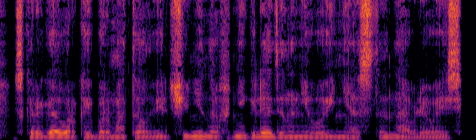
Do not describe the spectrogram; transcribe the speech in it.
— скороговоркой бормотал Вельчининов, не глядя на него и не останавливаясь.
